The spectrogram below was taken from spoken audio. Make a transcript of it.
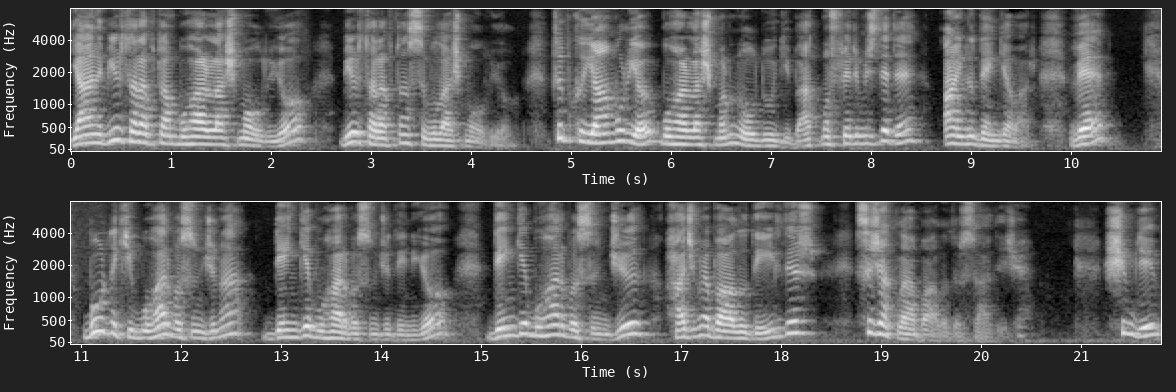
Yani bir taraftan buharlaşma oluyor, bir taraftan sıvılaşma oluyor. Tıpkı yağmur yağıp buharlaşmanın olduğu gibi atmosferimizde de aynı denge var. Ve buradaki buhar basıncına denge buhar basıncı deniyor. Denge buhar basıncı hacme bağlı değildir, sıcaklığa bağlıdır sadece. Şimdi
